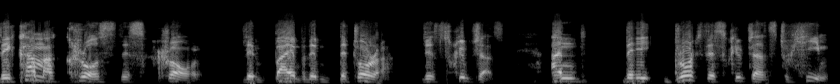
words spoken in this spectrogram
they come across the scroll, the Bible, the, the Torah, the scriptures, and they brought the scriptures to him.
